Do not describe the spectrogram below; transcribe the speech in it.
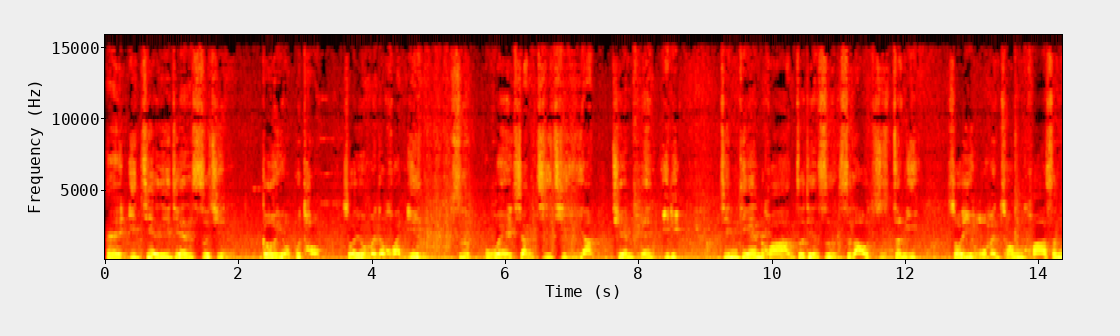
呃，一件一件事情各有不同，所以我们的反应是不会像机器一样千篇一律。今天华航这件事是劳资争议，所以我们从发生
